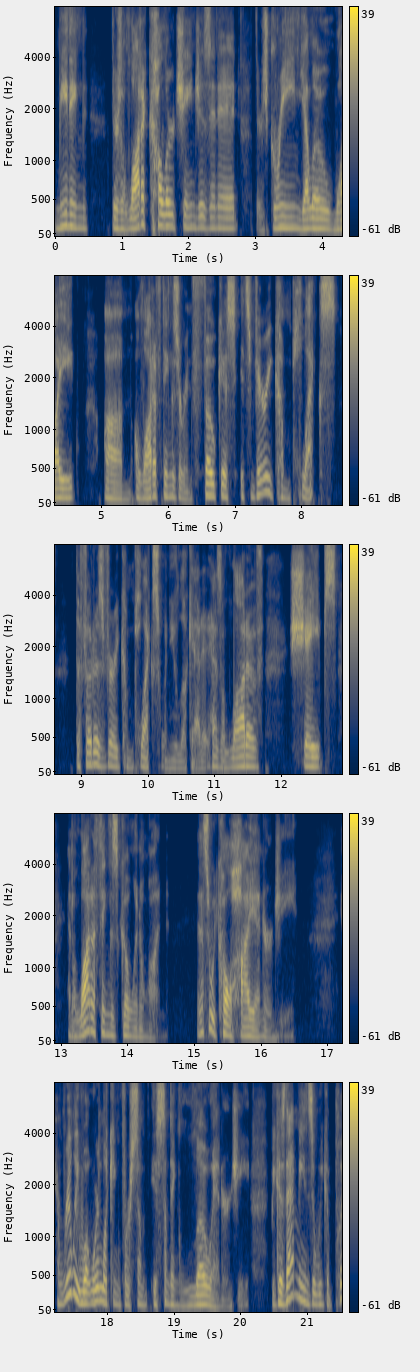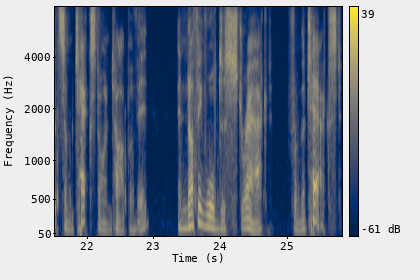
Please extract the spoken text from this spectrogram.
meaning there's a lot of color changes in it. There's green, yellow, white, um, a lot of things are in focus. It's very complex, the photo is very complex when you look at it. It has a lot of shapes and a lot of things going on. And that's what we call high energy. And really what we're looking for some is something low energy because that means that we could put some text on top of it and nothing will distract from the text.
